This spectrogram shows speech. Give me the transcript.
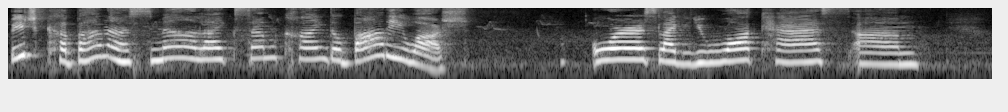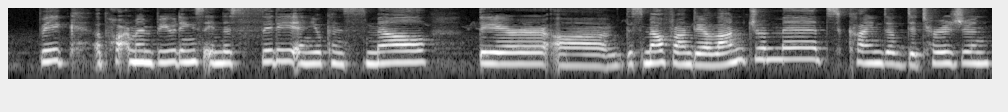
beach cabana smell like some kind of body wash. Or it's like you walk past um, big apartment buildings in the city and you can smell their um, the smell from their laundromat kind of detergent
